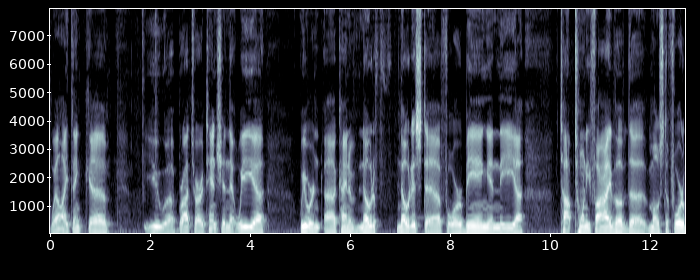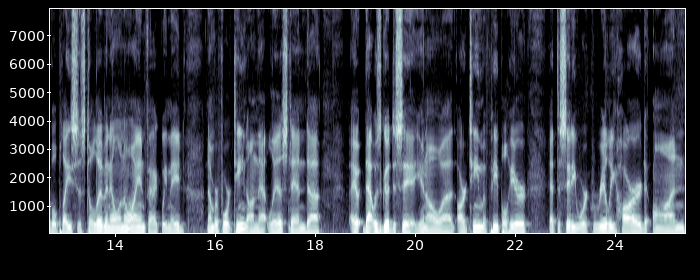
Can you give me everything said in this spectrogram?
well, I think uh, you uh, brought to our attention that we uh, we were uh, kind of notif- noticed uh, for being in the uh, top 25 of the most affordable places to live in Illinois. In fact, we made number 14 on that list, and uh, it, that was good to see. You know, uh, our team of people here at the city work really hard on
